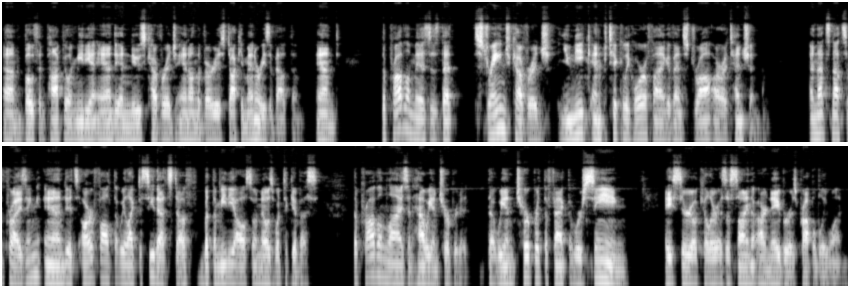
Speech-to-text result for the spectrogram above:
um, both in popular media and in news coverage, and on the various documentaries about them. And the problem is, is that strange coverage, unique and particularly horrifying events draw our attention and that's not surprising. And it's our fault that we like to see that stuff, but the media also knows what to give us. The problem lies in how we interpret it, that we interpret the fact that we're seeing a serial killer as a sign that our neighbor is probably one.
